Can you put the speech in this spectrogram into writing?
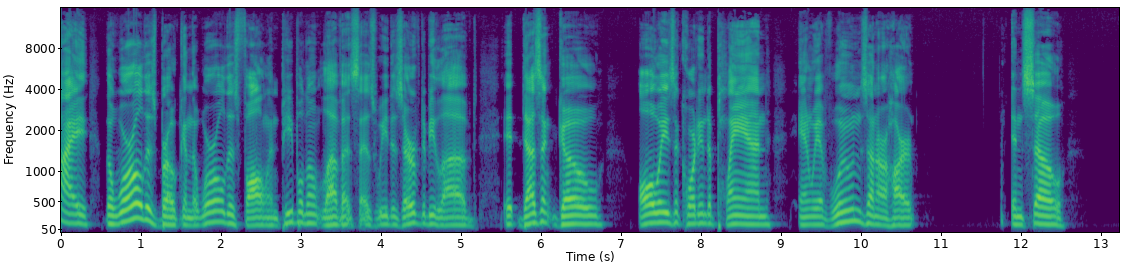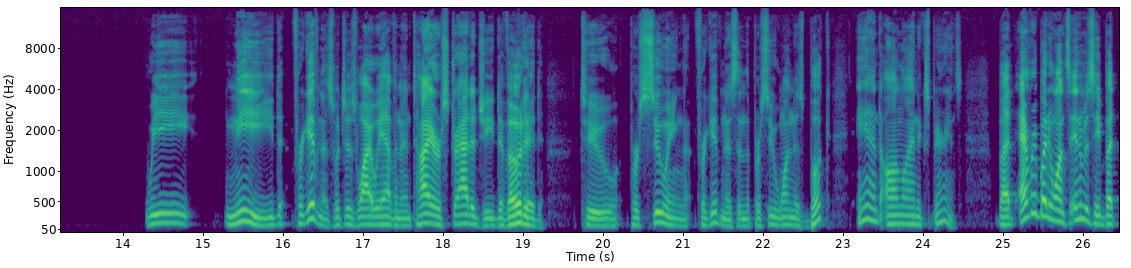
Why the world is broken, the world is fallen, people don't love us as we deserve to be loved. It doesn't go always according to plan, and we have wounds on our heart. And so we need forgiveness, which is why we have an entire strategy devoted to pursuing forgiveness in the Pursue Oneness book and online experience. But everybody wants intimacy, but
